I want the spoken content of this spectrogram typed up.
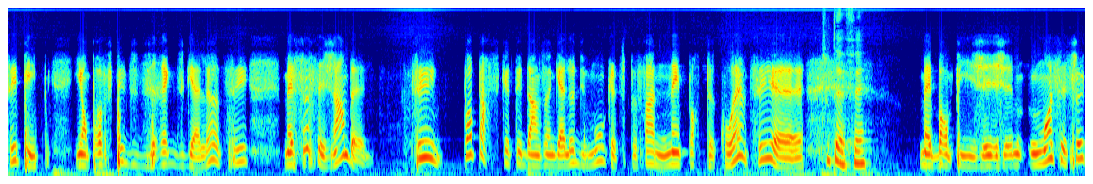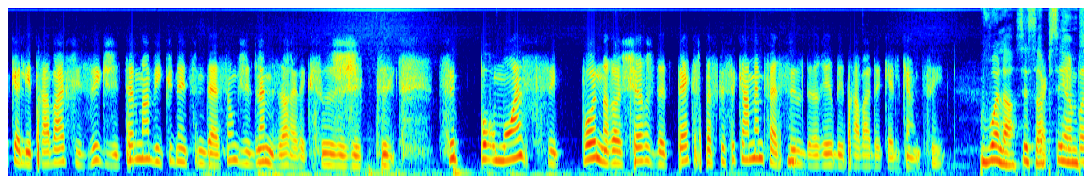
tu sais, puis ils ont profité du direct du gala, tu sais. Mais ça, c'est genre de, tu sais, pas parce que tu es dans un gala d'humour que tu peux faire n'importe quoi, tu sais. euh, Tout à fait. mais bon, puis moi, c'est sûr que les travails physiques, j'ai tellement vécu d'intimidation que j'ai de la misère avec ça. J'ai, pour moi, c'est pas une recherche de texte parce que c'est quand même facile de rire des travails de quelqu'un, tu sais. Voilà, c'est ça. Je suis pas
